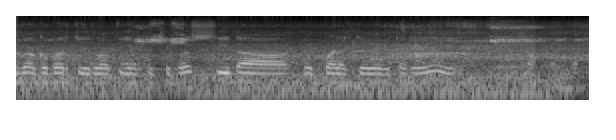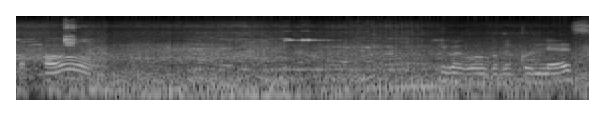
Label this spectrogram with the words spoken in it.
ಇವಾಗ ಬರ್ತಿರುವ P M T C bus ಸೀದಾ ಹೆಬ್ಬಾಳಕ್ಕೆ ಹೋಗುತ್ತದೆ. ಇವಾಗ ಹೋಗಬೇಕು ಲೆಫ್ಟ್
